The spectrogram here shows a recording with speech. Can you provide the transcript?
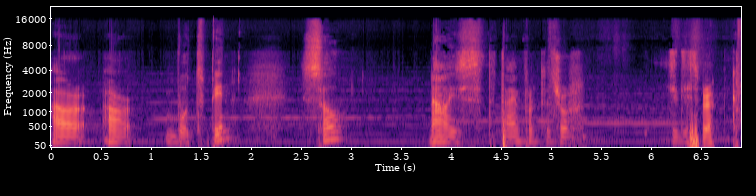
our our boot pin. So now is the time for the truth. Is this working?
